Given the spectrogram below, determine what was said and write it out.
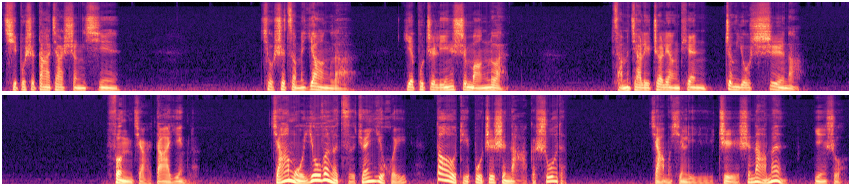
岂不是大家省心？”就是怎么样了，也不知临时忙乱。咱们家里这两天正有事呢。凤姐答应了，贾母又问了紫娟一回，到底不知是哪个说的。贾母心里只是纳闷，因说：“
